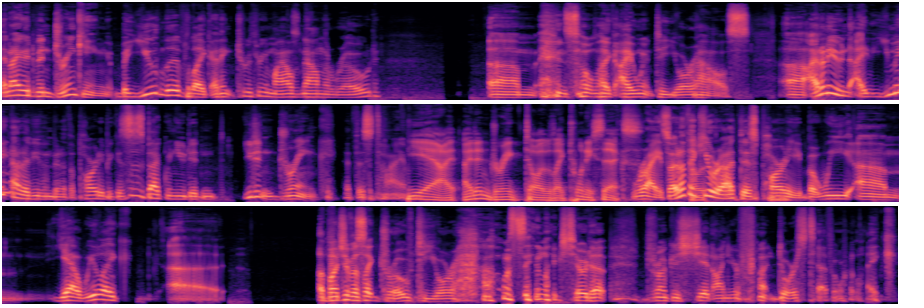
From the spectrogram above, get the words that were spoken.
And I had been drinking, but you lived like I think two or three miles down the road. Um, and so like I went to your house. Uh, I don't even. I, you may not have even been at the party because this is back when you didn't you didn't drink at this time. Yeah, I, I didn't drink till I was like 26. Right. So I don't think you were at this party, but we, um, yeah, we like, uh, a bunch of us like drove to your house and like showed up drunk as shit on your front doorstep and we're like,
